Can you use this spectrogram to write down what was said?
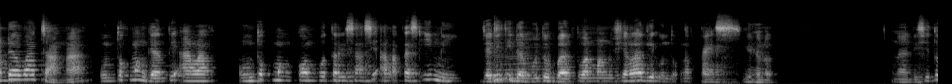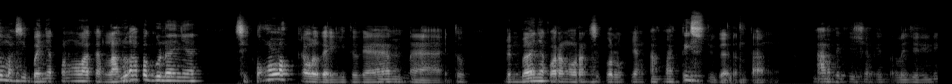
ada wacana untuk mengganti alat untuk mengkomputerisasi alat tes ini. Jadi Hmm. tidak butuh bantuan manusia lagi untuk ngetes gitu Ya. loh. Nah di situ masih banyak penolakan. Lalu apa gunanya? Psikolog kalau kayak gitu kan. Hmm. nah itu. Dan banyak orang-orang psikolog yang apatis juga tentang artificial intelligence ini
